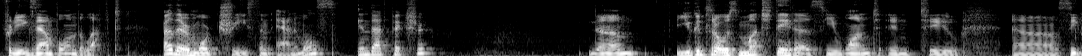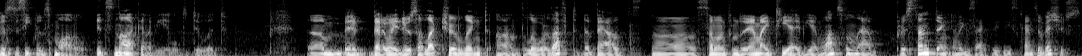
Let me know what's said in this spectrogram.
for the example on the left, are there more trees than animals in that picture? Um, you could throw as much data as you want into uh, sequence to sequence model. It's not going to be able to do it. Um, by the way, there's a lecture linked on the lower left about uh, someone from the MIT IBM Watson lab presenting on exactly these kinds of issues.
